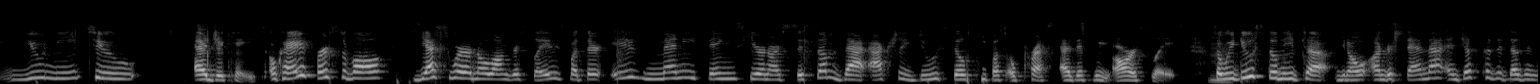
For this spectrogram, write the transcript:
you need to educate okay? First of all yes we're no longer slaves but there is many things here in our system that actually do still keep us oppressed as if we are slaves. Mm. so we do still need to you know understand that. And just because it doesn't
